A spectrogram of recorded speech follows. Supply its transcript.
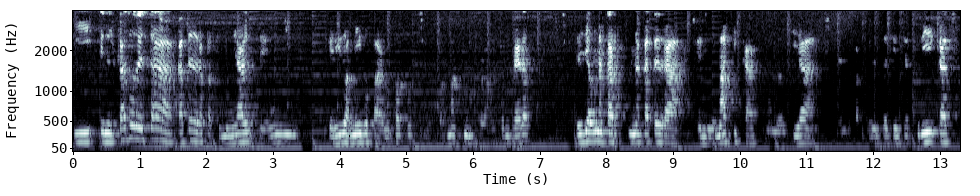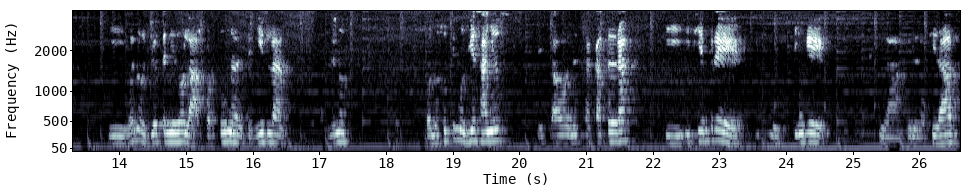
Y en el caso de esta cátedra patrimonial de un querido amigo para nosotros, el doctor Máximo Contreras, es ya una, una cátedra emblemática, como lo decía el Departamento de Ciencias Jurídicas. Y bueno, yo he tenido la fortuna de seguirla, al menos pues, con los últimos 10 años, he estado en esta cátedra y, siempre nos distingue la generosidad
